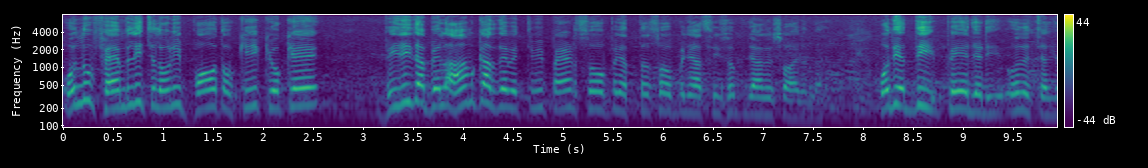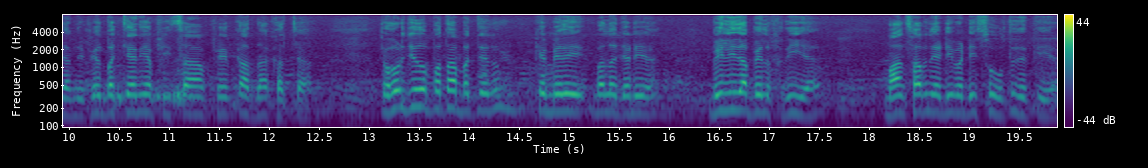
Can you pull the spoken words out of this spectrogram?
ਉਹਨੂੰ ਫੈਮਿਲੀ ਚਲਾਉਣੀ ਬਹੁਤ ਔਖੀ ਕਿਉਂਕਿ ਬਿਜਲੀ ਦਾ ਬਿੱਲ ਆਮ ਘਰ ਦੇ ਵਿੱਚ ਵੀ 6500 7500 8500 9500 ਆ ਜਾਂਦਾ। ਉਹਦੀ ਅੱਧੀ ਪੇ ਜਿਹੜੀ ਉਹਦੇ ਚੱਲ ਜਾਂਦੀ ਫਿਰ ਬੱਚਿਆਂ ਦੀਆਂ ਫੀਸਾਂ ਫਿਰ ਘਰ ਦਾ ਖਰਚਾ। ਤੇ ਹੁਣ ਜਦੋਂ ਪਤਾ ਬੱਚੇ ਨੂੰ ਕਿ ਮੇਰੀ ਮਤਲਬ ਜਿਹੜੀ ਆ, ਬਿਜਲੀ ਦਾ ਬਿੱਲ ਫ੍ਰੀ ਹੈ ਮਾਨ ਸਾਹਿਬ ਨੇ ਐਡੀ ਵੱਡੀ ਸਹੂਲਤ ਦਿੱਤੀ ਹੈ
